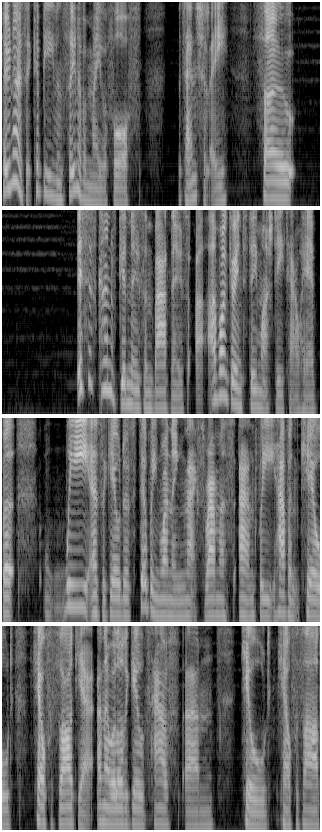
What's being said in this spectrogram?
who knows, it could be even sooner than May the 4th, potentially. So this is kind of good news and bad news. I won't go into too much detail here, but we as a guild have still been running Naxxramas and we haven't killed Kel'Thuzad yet. I know a lot of guilds have um, killed Kel'Thuzad,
